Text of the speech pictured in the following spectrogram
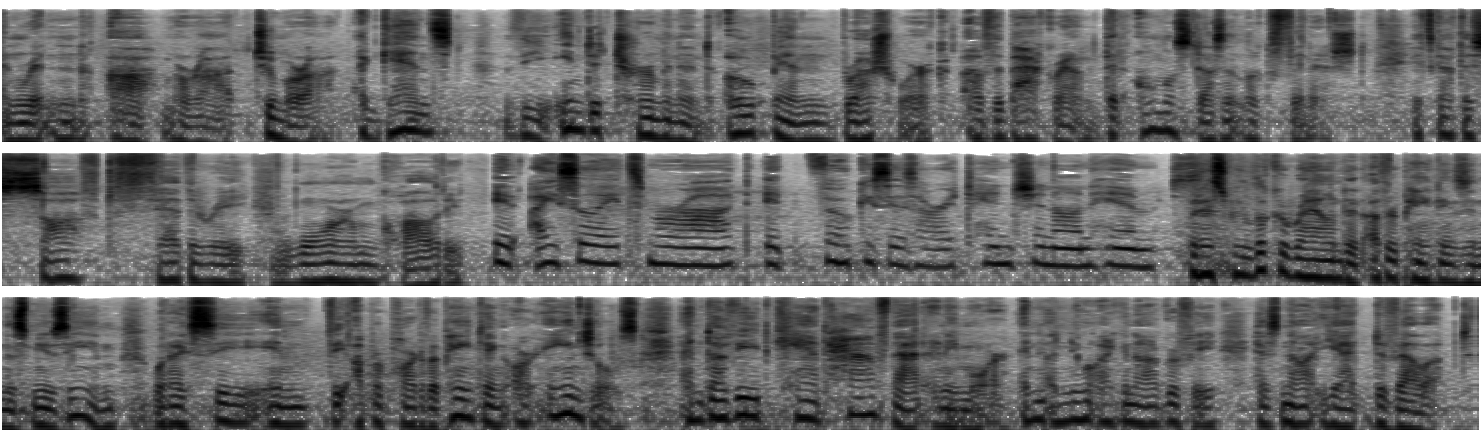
and written Ah Marat to Marat, against the indeterminate open brushwork of the background that almost doesn't look finished. It's got this soft, feathery, warm quality. It isolates Marat, it focuses our attention on him. But as we look around at other paintings in this museum, what I see in the upper part of a painting are angels, and David can't have that anymore, and a new iconography has not yet developed.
